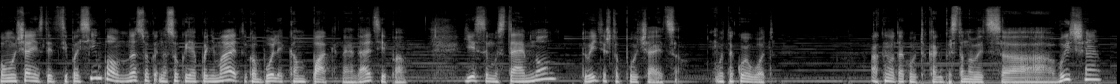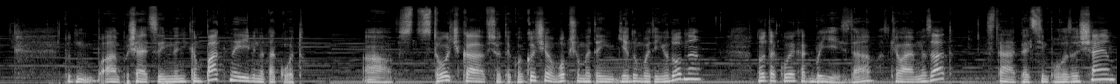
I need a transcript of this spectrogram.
По умолчанию стоит типа Simple, но насколько, насколько я понимаю, это такое более компактное, да, типа. Если мы ставим None, то видите, что получается. Вот такой вот. Окно так вот как бы становится выше. Тут а, получается именно не компактное, именно так вот. А, строчка, все такое. Короче, в общем, это, я думаю, это неудобно, но такое как бы есть, да. Открываем назад, ставим опять Simple, возвращаем.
